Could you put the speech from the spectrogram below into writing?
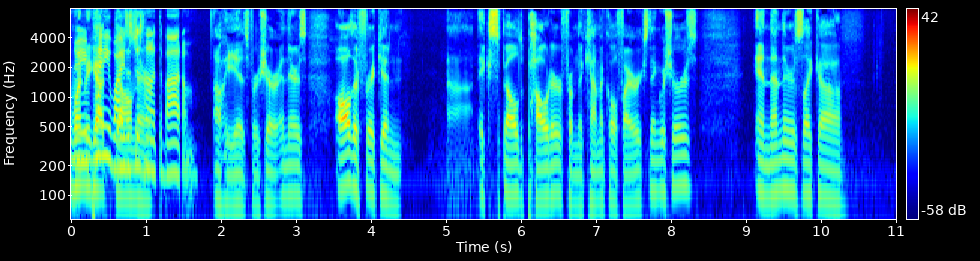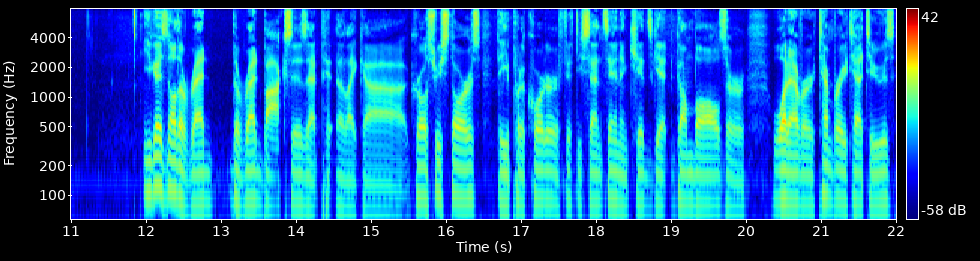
I when mean, we got Pennywise down is just there, not at the bottom. Oh, he is for sure. And there's all the freaking uh, expelled powder from the chemical fire extinguishers, and then there's like a. You guys know the red the red boxes at uh, like uh, grocery stores that you put a quarter or fifty cents in, and kids get gumballs or whatever temporary tattoos.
